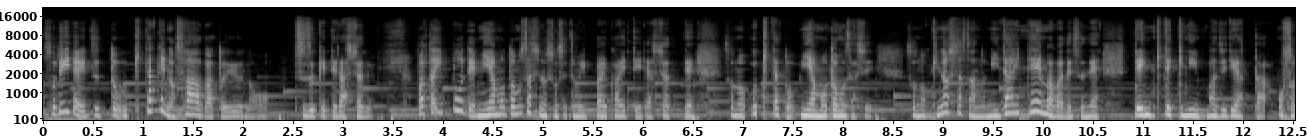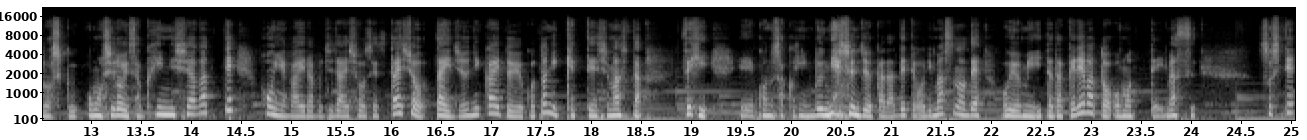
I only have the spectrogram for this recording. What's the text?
それ以来ずっと浮田家のサーガというのを続けてらっしゃる。また一方で宮本武蔵の小説もいっぱい書いていらっしゃって、その浮田と宮本武蔵、その木下さんの二大テーマがですね、電気的に混じり合った恐ろしく面白い作品に仕上がって、本屋が選ぶ時代小説大賞第12回ということに決定しました。ぜひ、えーこの作品文藝春秋から出ておりますので、お読みいただければと思っています。そして、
